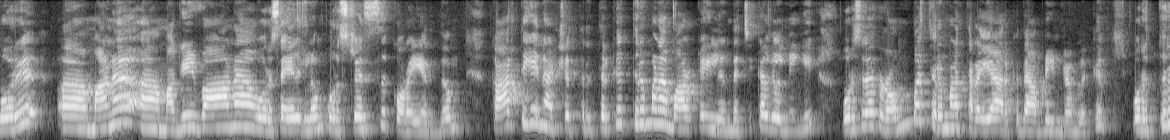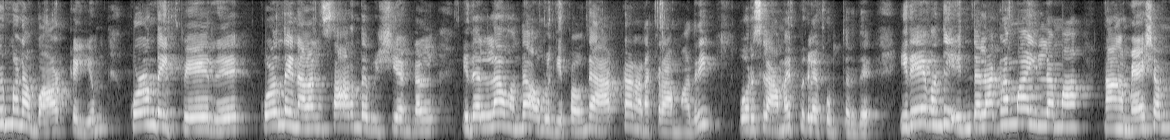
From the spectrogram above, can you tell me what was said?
ஒரு மன மகிழ்வான ஒரு செயல்களும் ஒரு ஸ்ட்ரெஸ்ஸு குறையிறதும் கார்த்திகை நட்சத்திரத்திற்கு திருமண வாழ்க்கையில் இருந்த சிக்கல்கள் நீங்கி ஒரு சிலருக்கு ரொம்ப திருமண தடையாக இருக்குது அப்படின்றவங்களுக்கு ஒரு திருமண வாழ்க்கையும் குழந்தை பேர் குழந்தை நலன் சார்ந்த விஷயங்கள் இதெல்லாம் வந்து அவங்களுக்கு இப்போ வந்து ஆப்டாக நடக்கிற மாதிரி ஒரு சில அமைப்புகளை கொடுத்துருது. இதே வந்து இந்த லக்னமாக இல்லைம்மா நாங்கள் மேஷம்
